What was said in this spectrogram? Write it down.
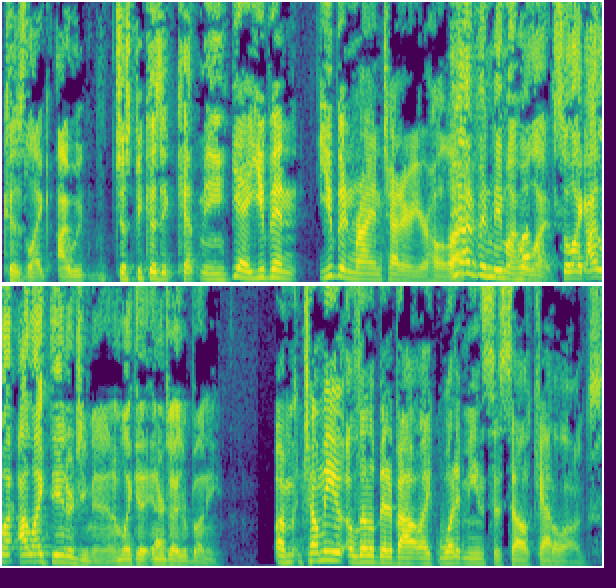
because like I would just because it kept me. Yeah, you've been you've been Ryan Tedder your whole life. Yeah, I've been me my whole life. So like I like I like the energy, man. I'm like an Energizer bunny. Um, tell me a little bit about like what it means to sell catalogs.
